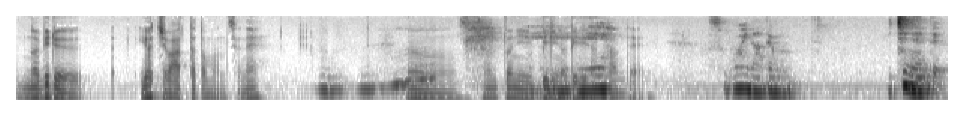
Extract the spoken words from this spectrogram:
う伸びる余地はあったと思うんですよねうん。本当にビリのビリだったんで、すごいなでも。1年で。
